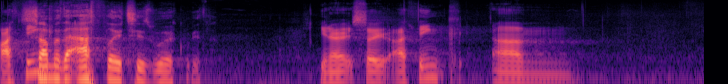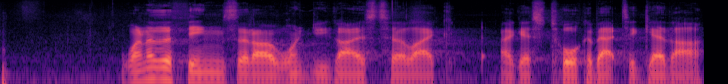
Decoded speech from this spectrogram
I think Some of the athletes he's worked with. You know, so I think um, one of the things that I want you guys to like, I guess, talk about together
